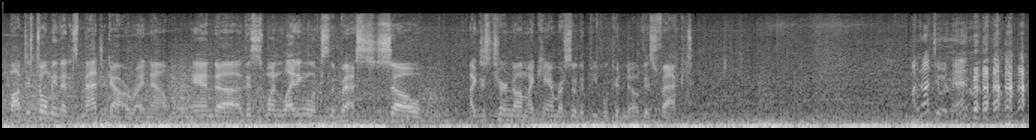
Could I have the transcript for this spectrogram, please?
it's Bob just told me that it's magic hour right now, and uh, this is when lighting looks the best. So I just turned on my camera so that people could know this fact. I'm not doing that.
